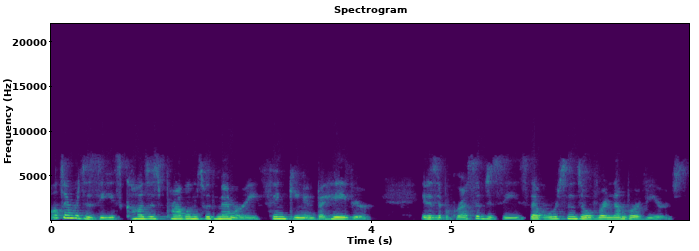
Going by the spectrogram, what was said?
Alzheimer's disease causes problems with memory, thinking, and behavior. It is a progressive disease that worsens over a number of years,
